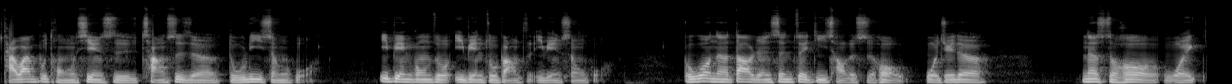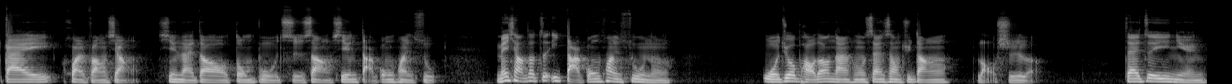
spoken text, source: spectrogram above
台湾不同县市尝试着独立生活，一边工作一边租房子一边生活。不过呢，到人生最低潮的时候，我觉得那时候我该换方向，先来到东部池上先打工换宿。没想到这一打工换宿呢，我就跑到南横山上去当老师了。在这一年，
